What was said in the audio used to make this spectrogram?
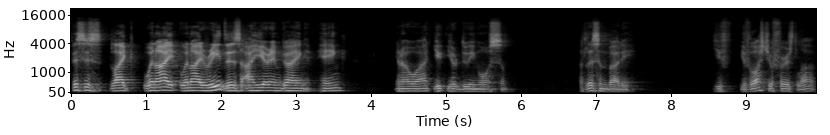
This is like when I when I read this, I hear him going, Henk, you know what? You, you're doing awesome. But listen, buddy, you've you've lost your first love.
